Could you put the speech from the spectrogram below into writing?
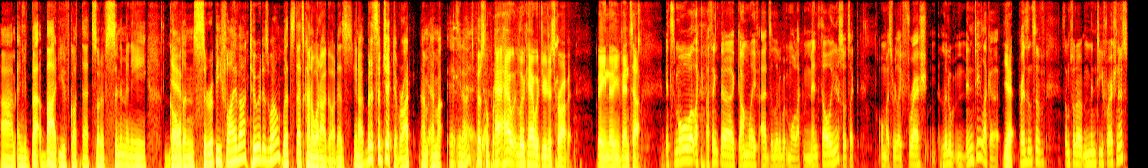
Um, and you, but but you've got that sort of cinnamony, golden, syrupy flavor to it as well. That's that's kind of what I got as you know, but it's subjective, right? Um, am I, you know, it's personal. pre- How, how Luke? How would you describe it? Being the inventor, It's more like I think the gum leaf adds a little bit more like mentholiness, so it's like almost really fresh, a little bit minty, like a Yeah. presence of some sort of minty freshness,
